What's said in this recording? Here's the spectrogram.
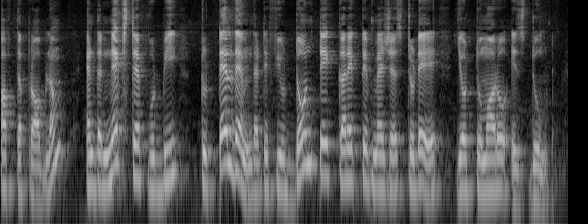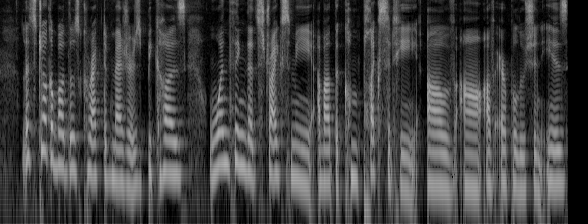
of the problem and the next step would be to tell them that if you don't take corrective measures today your tomorrow is doomed Let's talk about those corrective measures because one thing that strikes me about the complexity of uh, of air pollution is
